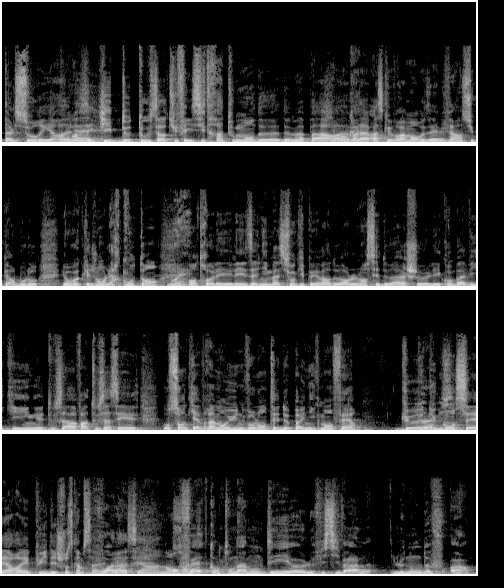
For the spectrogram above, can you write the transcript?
t'as le sourire. Ouais. Les équipes de tous, hein, tu féliciteras tout le monde de, de ma part, euh, voilà, pas. parce que vraiment vous avez fait un super boulot. Et on voit que les gens ont l'air contents Ouais. entre les, les animations qu'il peut y avoir dehors, le lancer de hache, les combats vikings et tout ça. Enfin tout ça, c'est, on sent qu'il y a vraiment eu une volonté de pas uniquement faire que du musique. concert et puis des choses comme ça. Voilà. c'est un En fait, quand on a monté euh, le festival, le nombre de fois. Alors,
